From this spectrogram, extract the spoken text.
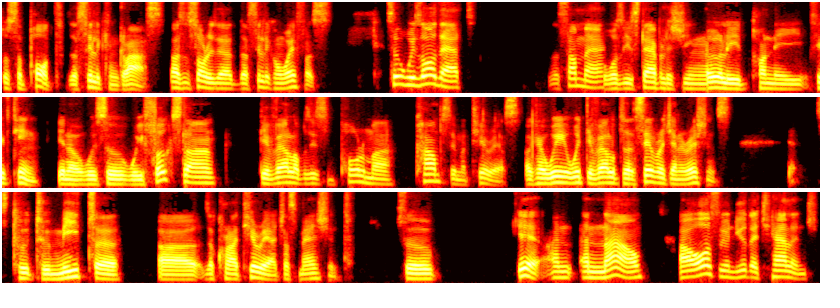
to support the silicon glass. Uh, sorry, the, the silicon wafers. So with all that, the Sunman was established in early 2015. You know, we, so we focused on develop this polymer composite materials. Okay, we, we developed uh, several generations to, to meet uh, uh, the criteria I just mentioned. So, yeah, and, and now I also knew the challenge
